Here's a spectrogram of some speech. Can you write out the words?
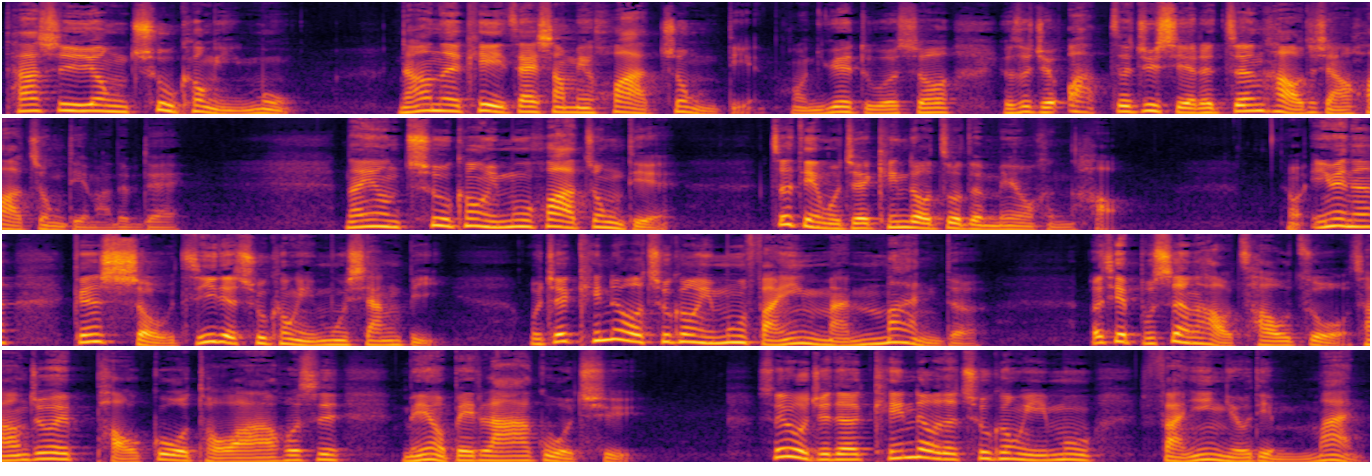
它是用触控荧幕。然后呢，可以在上面画重点哦。你阅读的时候，有时候觉得哇，这句写的真好，就想要画重点嘛，对不对？那用触控荧幕画重点，这点我觉得 Kindle 做的没有很好哦。因为呢，跟手机的触控荧幕相比，我觉得 Kindle 的触控荧幕反应蛮慢的，而且不是很好操作，常常就会跑过头啊，或是没有被拉过去。所以我觉得 Kindle 的触控荧幕反应有点慢。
